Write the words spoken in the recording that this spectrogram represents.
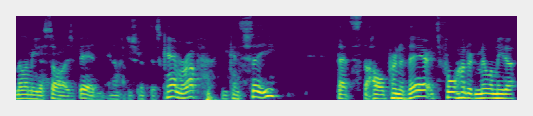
millimeter size bed. And if I just lift this camera up, you can see that's the hole printed there. It's 400 millimeter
